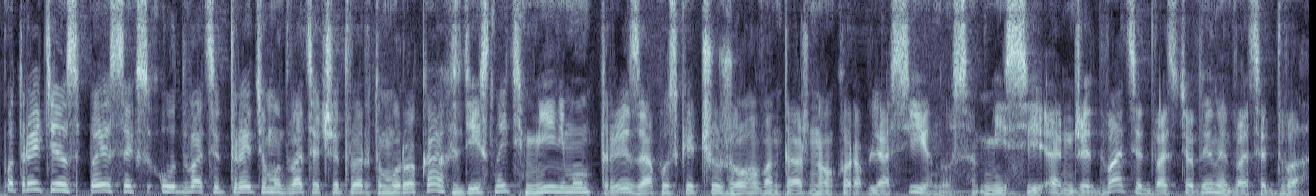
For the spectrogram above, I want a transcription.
По-третє, SpaceX у 23-24 роках здійснить мінімум три запуски чужого вантажного корабля Cygnus місії NG-20, 21 і 22.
